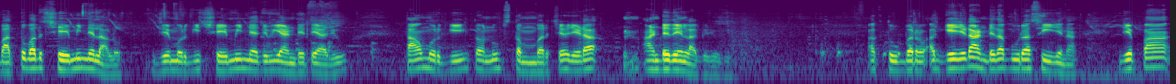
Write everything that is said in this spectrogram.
ਵੱਧ ਤੋਂ ਵੱਧ 6 ਮਹੀਨੇ ਲਾ ਲਓ। ਜੇ ਮੁਰਗੀ 6 ਮਹੀਨਿਆਂ 'ਚ ਵੀ ਆਂਡੇ ਤੇ ਆ ਜੂ, ਤਾਂ ਉਹ ਮੁਰਗੀ ਤੁਹਾਨੂੰ ਸਤੰਬਰ 'ਚ ਜਿਹੜਾ ਆਂਡੇ ਦੇਣ ਲੱਗ ਜੂਗੀ। ਅਕਤੂਬਰ ਨੂੰ ਅੱਗੇ ਜਿਹੜਾ ਆਂਡੇ ਦਾ ਪੂਰਾ ਸੀਜ਼ਨ ਆ, ਜੇ ਆਪਾਂ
